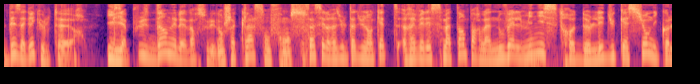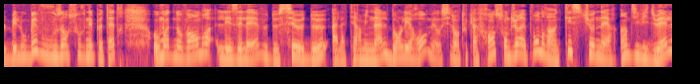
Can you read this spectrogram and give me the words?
des agriculteurs. Il y a plus d'un élève harcelé dans chaque classe en France. Ça, c'est le résultat d'une enquête révélée ce matin par la nouvelle ministre de l'Éducation, Nicole Belloubet. Vous vous en souvenez peut-être. Au mois de novembre, les élèves de CE2 à la terminale, dans l'Hérault, mais aussi dans toute la France, ont dû répondre à un questionnaire individuel.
